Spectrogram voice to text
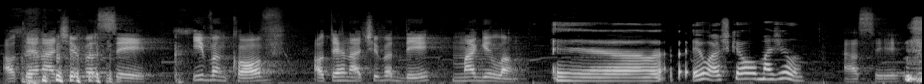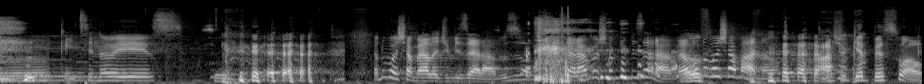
Alternativa C, Ivankov. Alternativa D, Magellan. É... Eu acho que é o Magellan. Acertou. Quem ensinou isso? Eu não vou chamar ela de miserável. Os miserável eu chamo de miserável. Ela eu não vou chamar, não. Acho que é pessoal.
